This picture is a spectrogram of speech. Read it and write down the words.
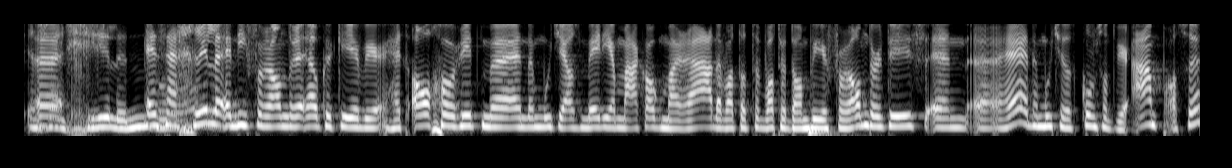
En zijn grillen. En zijn grillen en die veranderen elke keer weer het algoritme. En dan moet je als mediamaker ook maar raden wat, dat, wat er dan weer veranderd is. En uh, hè, dan moet je dat constant weer aanpassen.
